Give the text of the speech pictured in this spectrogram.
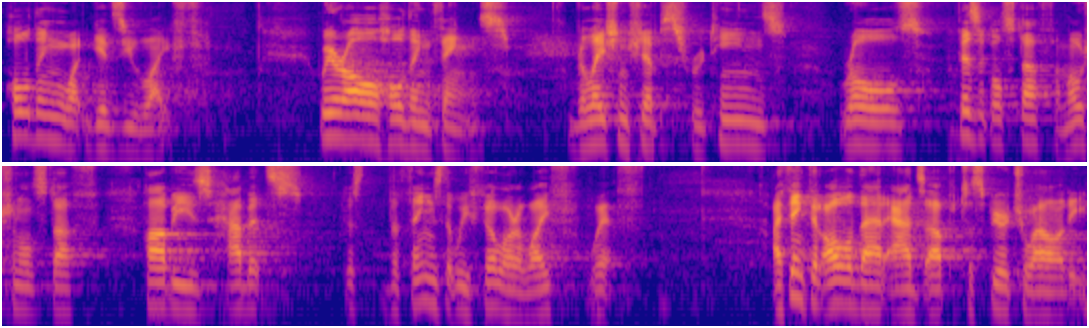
holding what gives you life. We are all holding things relationships, routines, roles, physical stuff, emotional stuff, hobbies, habits, just the things that we fill our life with. I think that all of that adds up to spirituality.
